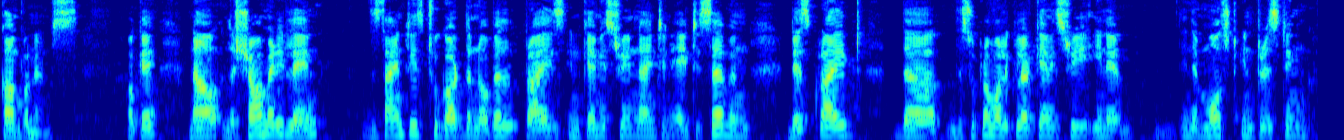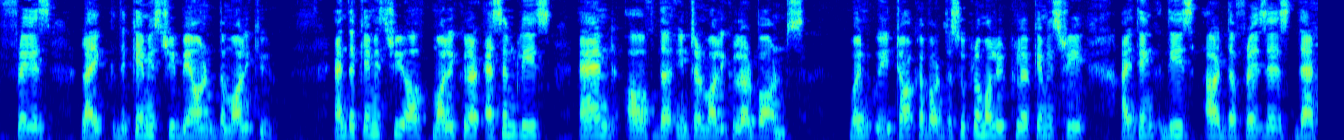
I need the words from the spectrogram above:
components. Okay, now the Jean-Marie Lehn the scientist who got the Nobel Prize in Chemistry in 1987, described the, the supramolecular chemistry in a, in a most interesting phrase like the chemistry beyond the molecule and the chemistry of molecular assemblies and of the intermolecular bonds. When we talk about the supramolecular chemistry, I think these are the phrases that,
